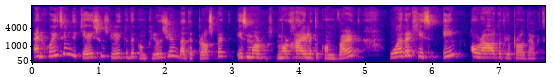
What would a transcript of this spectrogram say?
and which indications lead to the conclusion that the prospect is more, more highly to convert, whether he's in or out of your product.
